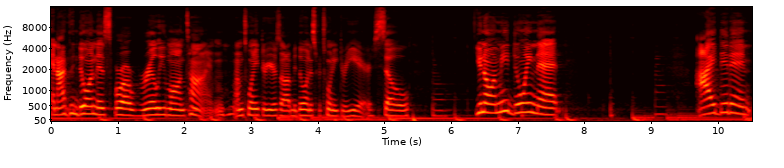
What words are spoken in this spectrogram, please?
And I've been doing this for a really long time. I'm 23 years old. I've been doing this for 23 years. So, you know, in me doing that, I didn't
